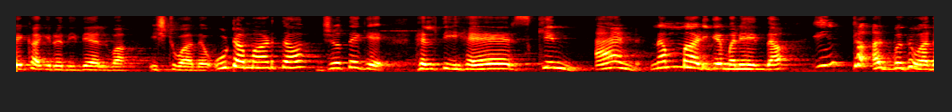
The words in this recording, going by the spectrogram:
ಬೇಕಾಗಿರೋದು ಇದೆ ಅಲ್ವಾ? ಇಷ್ಟವಾದ ಊಟ ಮಾಡ್ತಾ ಜೊತೆಗೆ ಹೆಲ್ತಿ ಹೇರ್ ಸ್ಕಿನ್ ಆ್ಯಂಡ್ ನಮ್ಮ ಅಡಿಗೆ ಮನೆಯಿಂದ ಇಂಥ ಅದ್ಭುತವಾದ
